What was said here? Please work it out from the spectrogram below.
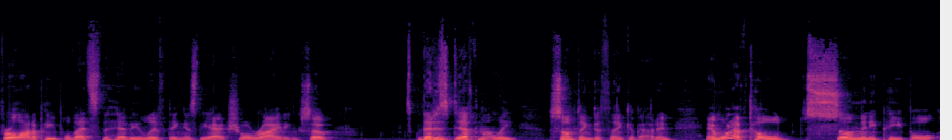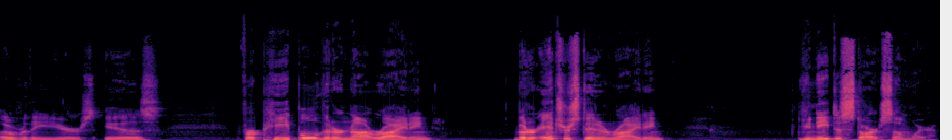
for a lot of people, that's the heavy lifting is the actual writing. So that is definitely something to think about. And and what I've told so many people over the years is for people that are not writing but are interested in writing, you need to start somewhere.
